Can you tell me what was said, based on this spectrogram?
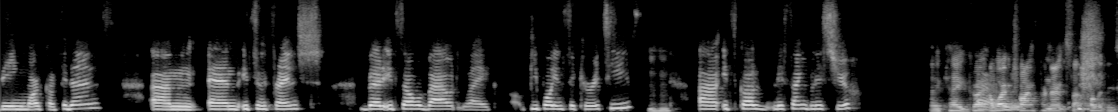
being more confident. Um, and it's in French, but it's all about like people insecurities. Mm -hmm. uh, it's called Les Cinq Blessures. Okay, great. I won't um, try and pronounce that. Apologies.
